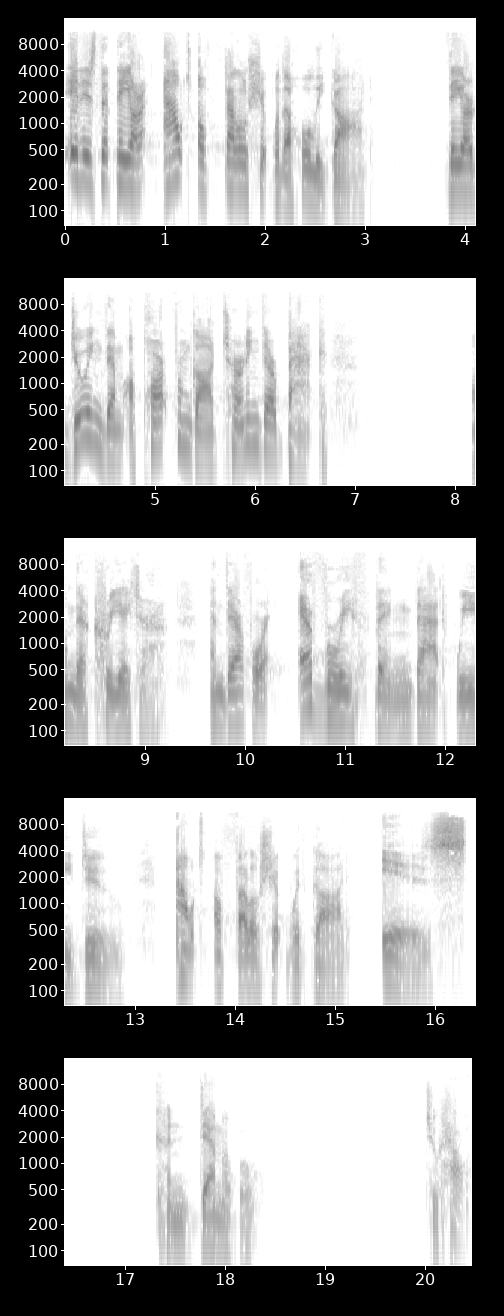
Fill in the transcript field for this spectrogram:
it is that they are out of fellowship with a holy God. They are doing them apart from God, turning their back on their Creator. And therefore, everything that we do out of fellowship with God is condemnable to hell.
